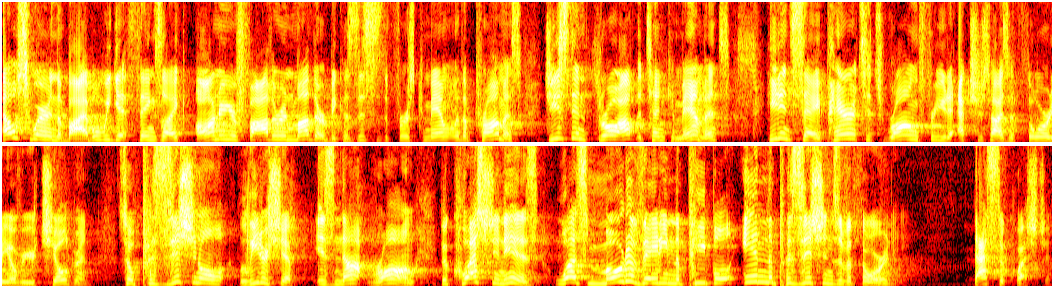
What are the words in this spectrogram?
Elsewhere in the Bible, we get things like honor your father and mother because this is the first commandment with a promise. Jesus didn't throw out the Ten Commandments. He didn't say, Parents, it's wrong for you to exercise authority over your children. So, positional leadership is not wrong. The question is, what's motivating the people in the positions of authority? That's the question.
